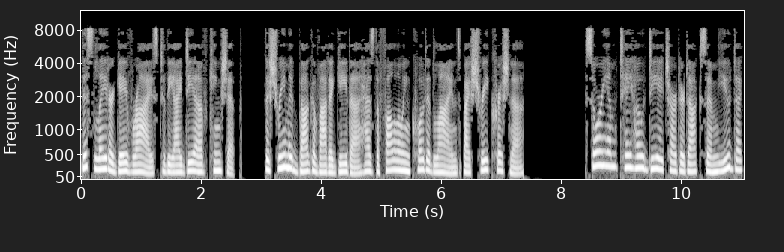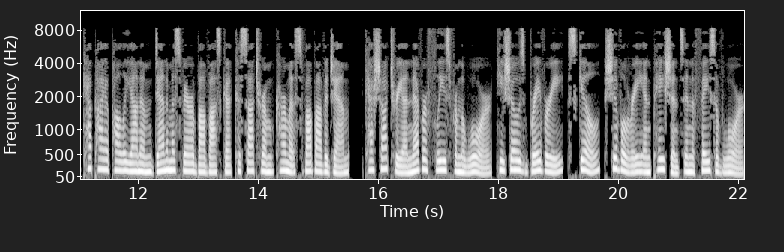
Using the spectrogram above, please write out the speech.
This later gave rise to the idea of kingship. The Srimad Bhagavata Gita has the following quoted lines by Sri Krishna Soryam teho dhartardaksam yuddha kapayapalayanam danamasvarabhavaska kasatram karma svabhavajam Kshatriya never flees from the war, he shows bravery, skill, chivalry and patience in the face of war.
